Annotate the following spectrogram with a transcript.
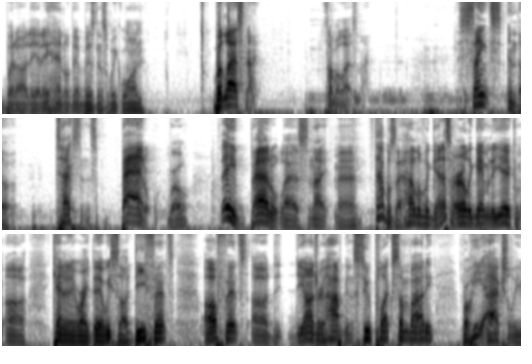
But uh, yeah, they handled their business week one. But last night, let's talk about last night. The Saints and the Texans battled, bro. They battled last night, man. That was a hell of a game. That's an early game of the year uh, candidate right there. We saw defense, offense. Uh, De- DeAndre Hopkins suplex somebody, bro. He actually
